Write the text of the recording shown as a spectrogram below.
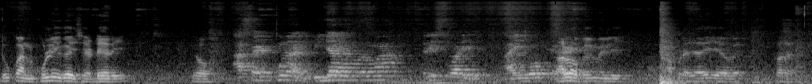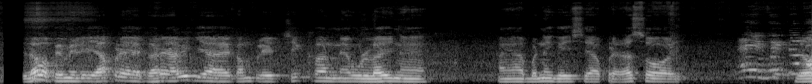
દુકાન ખુલી ગઈ છે ડેરી. જો. આ સાઈડ ખૂણાની બીજા નંબરમાં 30 વાળી. આઈ ઓકે હાલો ફેમિલી આપણે જઈએ હવે ઘરે. લો ફેમિલી આપણે ઘરે આવી ગયા છે કમ્પ્લીટ શ્રીખંડ ને એવું લઈને અહીંયા બની ગઈ છે આપણે રસોઈ. જો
